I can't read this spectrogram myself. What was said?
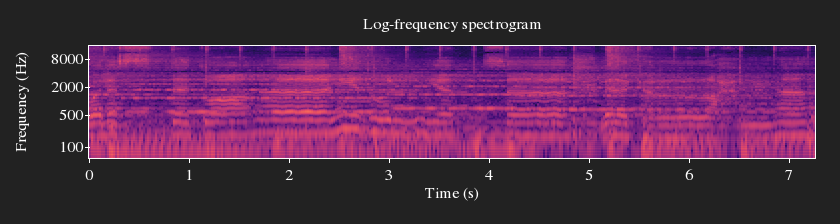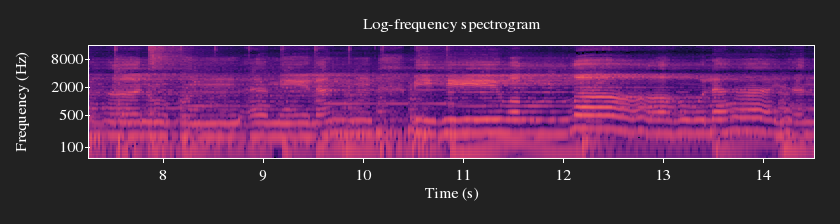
ولست تعاند اليأس. لك الرحمن كن أملا به والله لا ينسى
